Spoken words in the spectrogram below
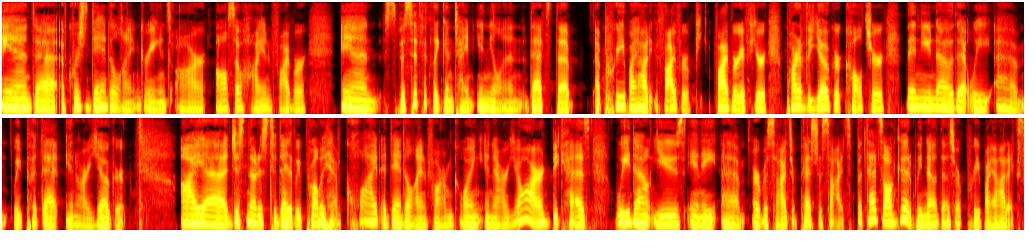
And uh, of course, dandelion greens are also high in fiber and specifically contain inulin. That's the a prebiotic fiber. Fiber. If you're part of the yogurt culture, then you know that we um, we put that in our yogurt. I uh, just noticed today that we probably have quite a dandelion farm going in our yard because we don't use any um, herbicides or pesticides, but that's all good. We know those are prebiotics.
